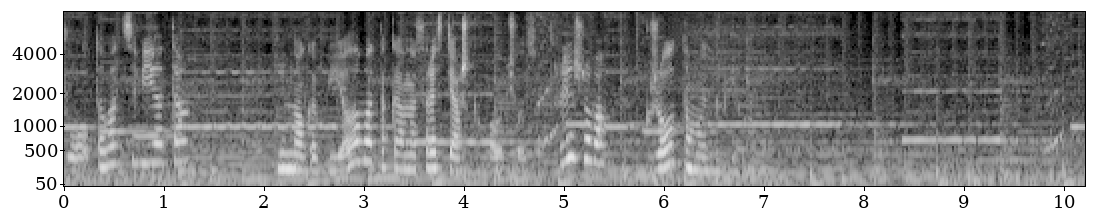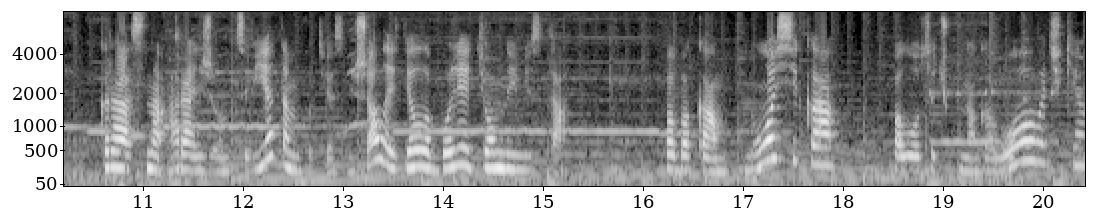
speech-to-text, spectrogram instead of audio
желтого цвета, немного белого, такая у нас растяжка получилась от рыжего к желтому и к белому. Красно-оранжевым цветом, вот я смешала и сделала более темные места. По бокам носика, полосочку на головочке.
